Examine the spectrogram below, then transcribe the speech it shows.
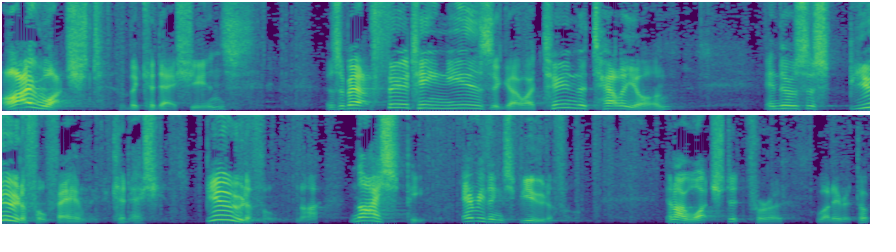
I watched the Kardashians. It was about 13 years ago. I turned the telly on and there was this beautiful family, the Kardashians. Beautiful, nice people. Everything's beautiful. And I watched it for a, whatever it took.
